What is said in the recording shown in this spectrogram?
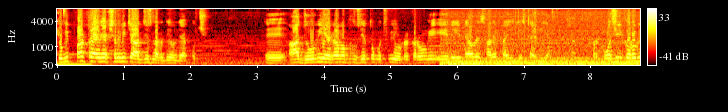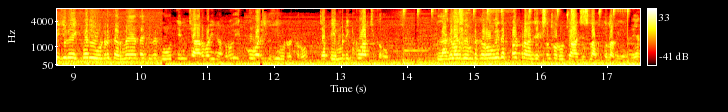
ਕਿਉਂਕਿ ਪਰ ਟ੍ਰਾਂਜੈਕਸ਼ਨ ਵੀ ਚਾਰजेस ਲੱਗਦੇ ਹੁੰਦੇ ਆ ਕੁਝ ਤੇ ਆ ਜੋ ਵੀ ਹੈਗਾ, ਮਤਲਬ ਤੁਸੀਂ ਇੱਥੋਂ ਕੁਝ ਵੀ ਆਰਡਰ ਕਰੋਗੇ, ਇਹ ਰੇਟ ਆ, ਉਹਦੇ ਸਾਰੇ ਪ੍ਰਾਈਸ ਲਿਸਟ ਹੈਗੀ ਆ। ਪਰ ਕੋਸ਼ਿਸ਼ ਕਰੋ ਵੀ ਜਿਵੇਂ ਇੱਕ ਵਾਰੀ ਆਰਡਰ ਕਰਨਾ ਹੈ ਤਾਂ ਜਿਵੇਂ ਦੋ, ਤਿੰਨ, ਚਾਰ ਵਾਰੀ ਨਾ ਕਰੋ, ਇੱਕੋ ਵਾਰੀ ਤੁਸੀਂ ਆਰਡਰ ਕਰੋ ਜਾਂ ਪੇਮੈਂਟ ਇੱਕ ਵਾਰ ਚ ਕਰੋ। ਅਲੱਗ-ਅਲੱਗ ਪੇਮੈਂਟ ਕਰੋਗੇ ਤਾਂ ਪਰ ਟ੍ਰਾਂਜੈਕਸ਼ਨ ਤੁਹਾਨੂੰ ਚਾਰजेस ਲੱਗ ਤੋਂ ਲੱਗ ਜਾਂਦੇ ਆ।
